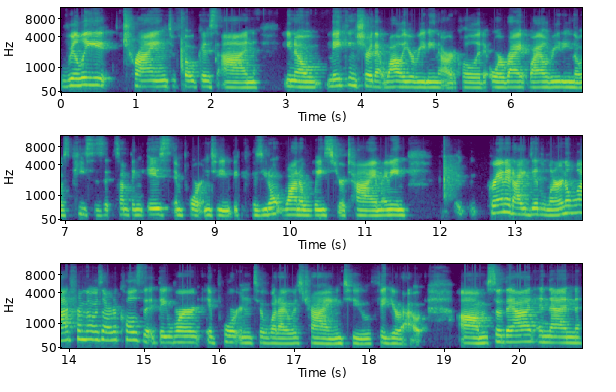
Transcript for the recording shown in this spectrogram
really trying to focus on, you know, making sure that while you're reading the article or right while reading those pieces, that something is important to you because you don't want to waste your time. I mean, granted, I did learn a lot from those articles that they weren't important to what I was trying to figure out. Um, so that, and then,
